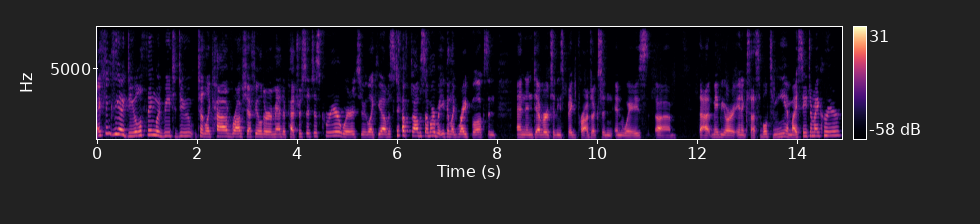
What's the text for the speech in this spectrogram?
I think the ideal thing would be to do to like have Rob Sheffield or Amanda Petrusich's career, where it's like you have a staff job somewhere, but you can like write books and and endeavor to these big projects in, in ways um, that maybe are inaccessible to me at my stage in my career.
